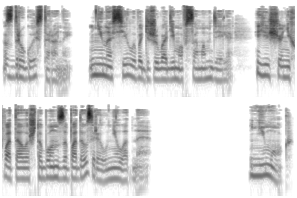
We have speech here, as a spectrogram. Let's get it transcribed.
С другой стороны, не насиловать же Вадима в самом деле. Еще не хватало, чтобы он заподозрил неладное. «Не мог»,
